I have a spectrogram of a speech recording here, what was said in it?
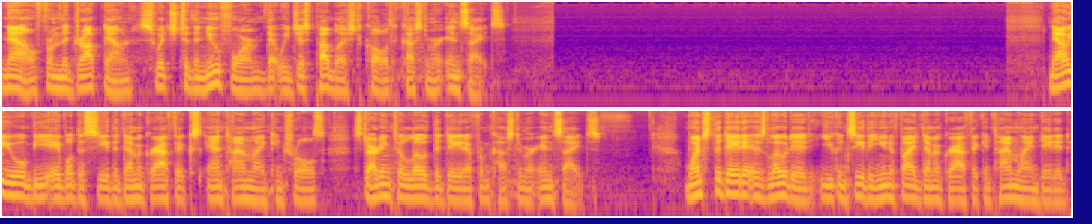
Now, from the drop-down, switch to the new form that we just published called Customer Insights. Now you will be able to see the demographics and timeline controls starting to load the data from Customer Insights. Once the data is loaded, you can see the unified demographic and timeline data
